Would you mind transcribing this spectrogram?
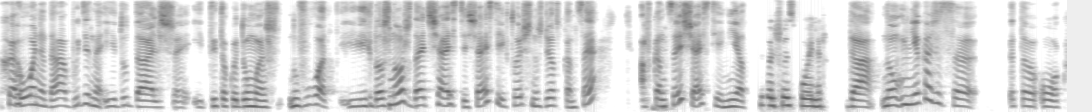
хоронят, да, обыденно и идут дальше. И ты такой думаешь: "Ну вот, и их должно ждать счастье. Счастье их точно ждет в конце, а в конце счастья нет". Большой спойлер. Да, но мне кажется, это ок.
